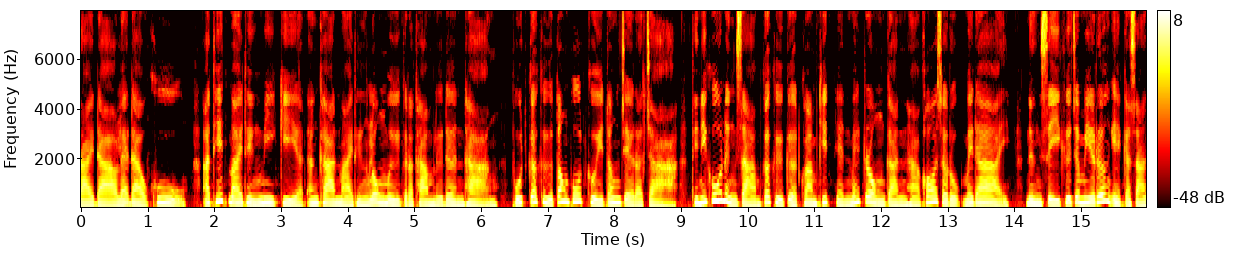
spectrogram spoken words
รายดาวและดาวคู่ อาทิตย์หมายถึงมีเกียรติ อังคารหมายถึงลงมือกระทำหรือเดินทาง พุธก็คือต้องพูดคุยต้องเจรจา ทีนี้คู่ 1 3 ก็คือเกิดความคิดเห็นไม่ตรงกันหาข้อสรุปไม่ได้ 1 4 คือจะมีเรื่องเอกสาร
